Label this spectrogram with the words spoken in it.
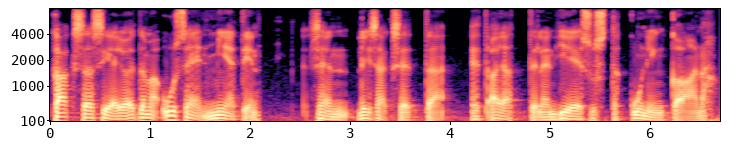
kaksi asiaa, joita mä usein mietin sen lisäksi, että, että ajattelen Jeesusta kuninkaana –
